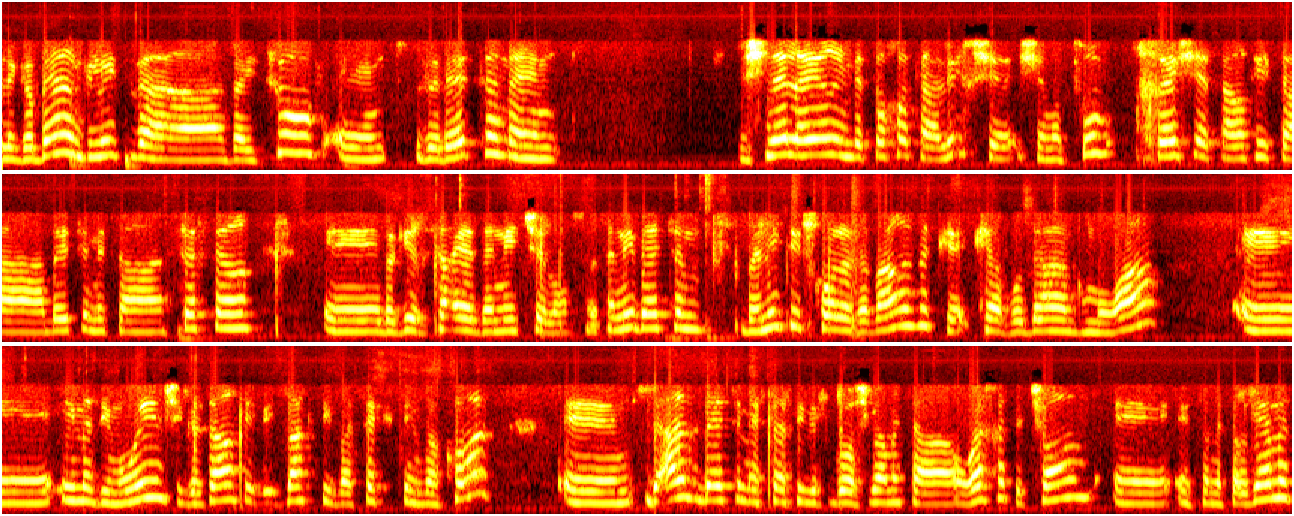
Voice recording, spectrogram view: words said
לגבי האנגלית וה, והעיצוב, זה בעצם, זה שני ליירים בתוך התהליך ש, שנוצרו אחרי שהתרתי את ה, בעצם את הספר אה, בגרסה הידנית שלו. זאת אומרת, אני בעצם בניתי את כל הדבר הזה כ, כעבודה גמורה, אה, עם הדימויים שגזרתי והדבקתי והטקסטים והכל. אה, ואז בעצם יצאתי לפגוש גם את העורכת, את שון, אה, את המתרגמת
